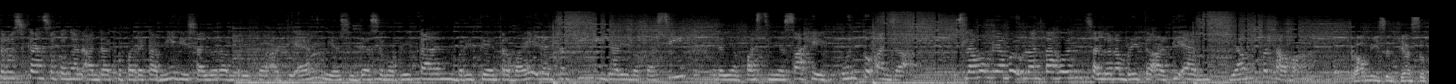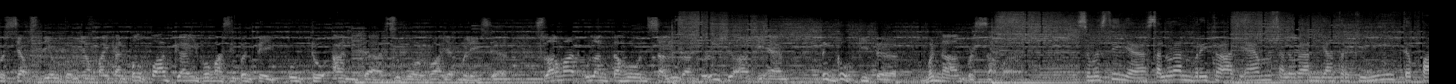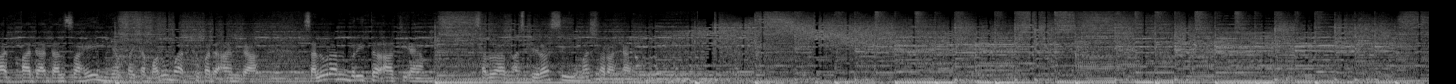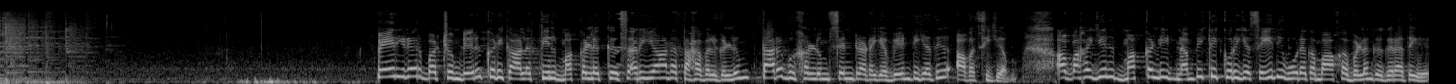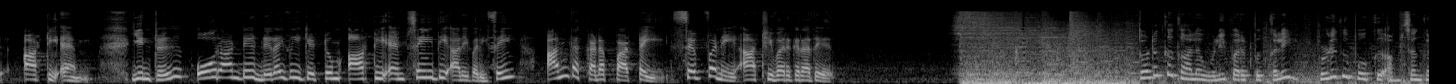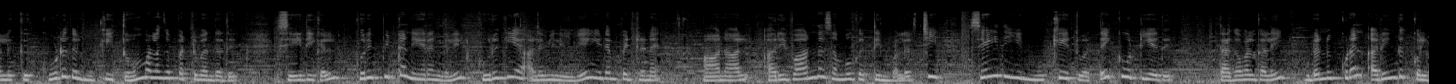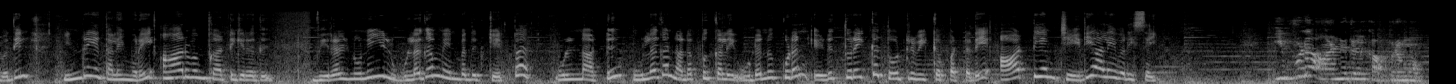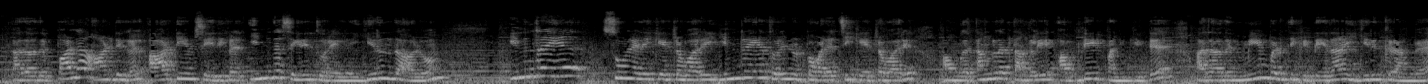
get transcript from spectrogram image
Teruskan sokongan anda kepada kami di saluran berita RTM yang sentiasa memberikan berita yang terbaik dan terkini dari lokasi dan yang pastinya sahih untuk anda. Selamat menyambut ulang tahun saluran berita RTM yang pertama. Kami sentiasa bersiap sedia untuk menyampaikan pelbagai informasi penting untuk anda semua rakyat Malaysia. Selamat ulang tahun saluran berita RTM. Teguh kita menang bersama. Semestinya saluran berita RTM saluran yang terkini, tepat, padat dan sahih menyampaikan maklumat kepada anda. Saluran berita RTM, saluran aspirasi masyarakat. மற்றும் நெருக்கடி காலத்தில் மக்களுக்கு சரியான தகவல்களும் தரவுகளும் சென்றடைய வேண்டியது அவசியம். அவ்வகையில் மக்களின் நம்பிக்கைக்குரிய செய்தி ஊடகமாக விளங்குகிறது ஆர்டிஎம் இன்று ஓராண்டு நிறைவு எட்டும் ஆர்டிஎம் செய்தி அலைவரிசை அந்த கடப்பாட்டை செவ்வனே ஆற்றி வருகிறது. தொடக்க கால ஒளிபரப்புகளில் பொழுதுபோக்கு அம்சங்களுக்கு கூடுதல் முக்கியத்துவம் வழங்கப்பட்டு வந்தது. செய்திகள் குறிப்பிட்ட நேரங்களில் குறுகிய அளவிலேயே இடம்பெற்றன. ஆனால் அறிவார்ந்த சமூகத்தின் வளர்ச்சி செய்தியின் முக்கியத்துவத்தை கூட்டியது. தகவல்களை உடனுக்குடன் அறிந்து கொள்வதில் இன்றைய தலைமுறை ஆர்வம் காட்டுகிறது. விரல் நுனியில் உலகம் என்பதற்கேற்ப உள்நாட்டு உலக நடப்புகளை உடனுக்குடன் எடுத்துரைக்க தோற்றுவிக்கப்பட்டதே ஆர்டிஎம் செய்தி அலைவரிசை. இவ்வளவு ஆண்டுகளுக்கு அப்புறமும் அதாவது பல ஆண்டுகள் ஆர்டிஎம் செய்திகள் இந்த செய்தித்துறையில இருந்தாலும் இன்றைய சூழ்நிலைக்கு ஏற்றவாறு இன்றைய தொழில்நுட்ப வளர்ச்சிக்கு ஏற்றவாறு அவங்க தங்களை தாங்களே அப்டேட் பண்ணிக்கிட்டு அதாவது மேம்படுத்திக்கிட்டே தான் இருக்கிறாங்க.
